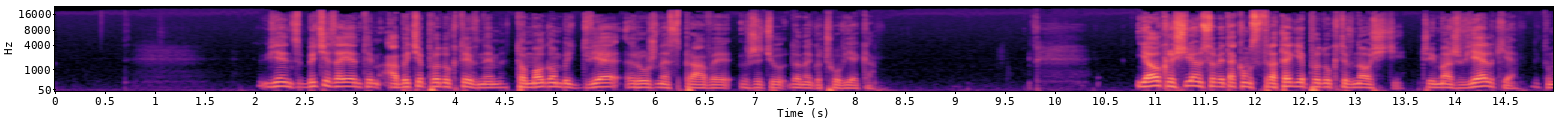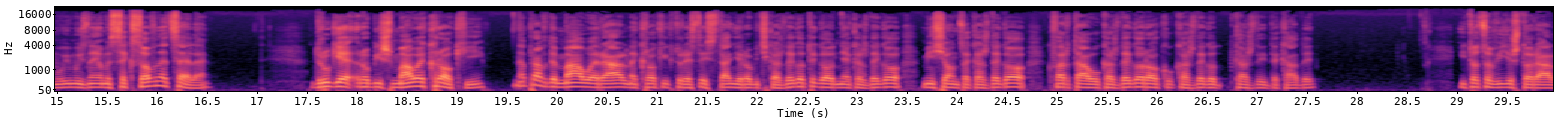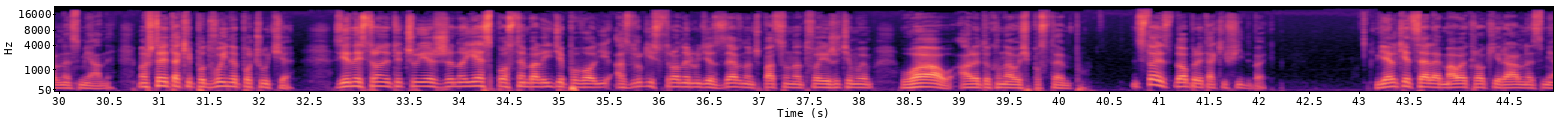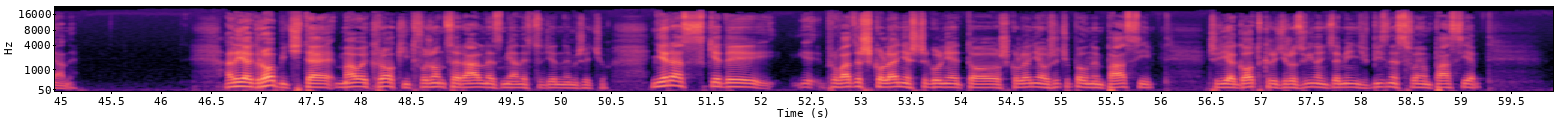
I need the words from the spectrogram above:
Więc bycie zajętym, a bycie produktywnym to mogą być dwie różne sprawy w życiu danego człowieka ja określiłem sobie taką strategię produktywności, czyli masz wielkie, jak to mówi mój znajomy, seksowne cele, drugie robisz małe kroki, Naprawdę małe, realne kroki, które jesteś w stanie robić każdego tygodnia, każdego miesiąca, każdego kwartału, każdego roku, każdego, każdej dekady. I to, co widzisz, to realne zmiany. Masz wtedy takie podwójne poczucie. Z jednej strony ty czujesz, że no jest postęp, ale idzie powoli, a z drugiej strony ludzie z zewnątrz patrzą na twoje życie i mówią wow, ale dokonałeś postępu. Więc to jest dobry taki feedback. Wielkie cele, małe kroki, realne zmiany. Ale jak robić te małe kroki tworzące realne zmiany w codziennym życiu? Nieraz, kiedy prowadzę szkolenie, szczególnie to szkolenie o życiu pełnym pasji, czyli jak odkryć, rozwinąć, zamienić w biznes swoją pasję,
